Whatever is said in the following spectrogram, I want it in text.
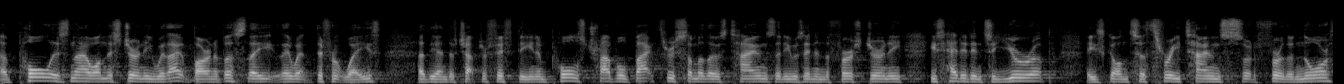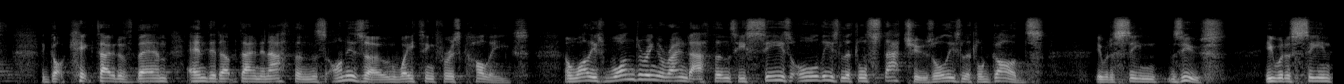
Uh, Paul is now on this journey without Barnabas. They, they went different ways at the end of chapter 15. And Paul's traveled back through some of those towns that he was in in the first journey. He's headed into Europe. He's gone to three towns sort of further north. He got kicked out of them, ended up down in Athens on his own, waiting for his colleagues. And while he's wandering around Athens, he sees all these little statues, all these little gods. He would have seen Zeus. He would have seen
